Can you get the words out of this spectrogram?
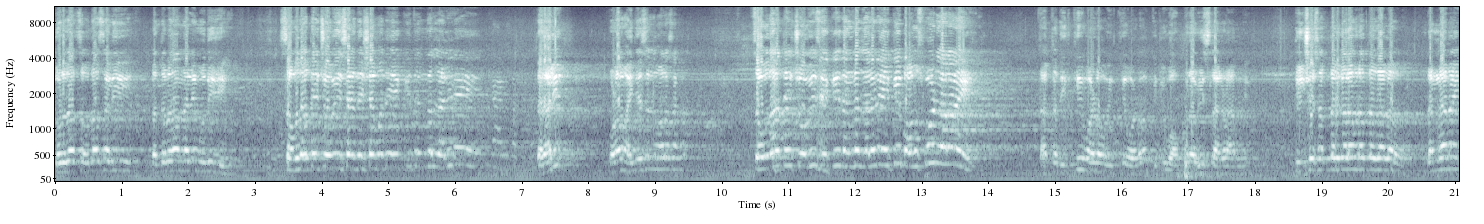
दोन हजार चौदा साली पंतप्रधान झाले मोदीजी. चौदा ते चोवीस या देशामध्ये एकही दंगल झाली नाही. तर आली? कोणाला माहिती असेल तुम्हाला सांगा? चौदा ते चोवीस एकही दंगल झाला नाही एकही बॉम्बस्फोट झाला नाही. ताकद इतकी वाढव इतकी वाढव की ती वापरावीच लागणार नाही. तीनशे सत्तर कलम रद्द झालं. दंगा नाही.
